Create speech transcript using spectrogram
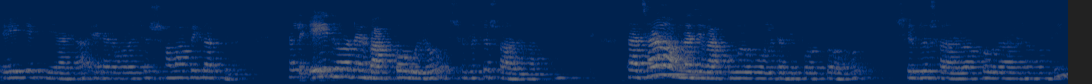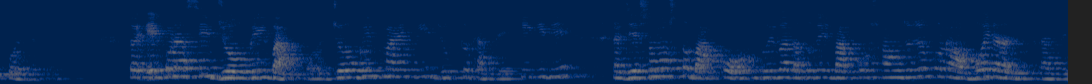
এই যে ক্রিয়াটা, এটাকে বলা হচ্ছে সমাপিকা ক্রিয়া। তাহলে এই ধরনের বাক্যগুলো, সেগুলো হচ্ছে সরল বাক্য। তাছাড়াও আমরা যে বাক্যগুলো বলে থাকি প্রত্যহ, সেগুলো সরল বাক্য উদাহরণের মধ্যেই পড়ে থাকি। তো এরপর আসছি যৌগিক বাক্য। যৌগিক মানে কি? যুক্ত থাকবে। কি কি দিয়ে? যে সমস্ত বাক্য, দুই বা ততোধিক বাক্য সংযোজক কোনো অব্যয় দ্বারা যুক্ত থাকবে।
